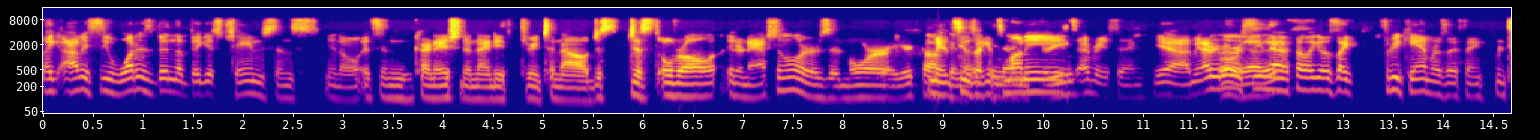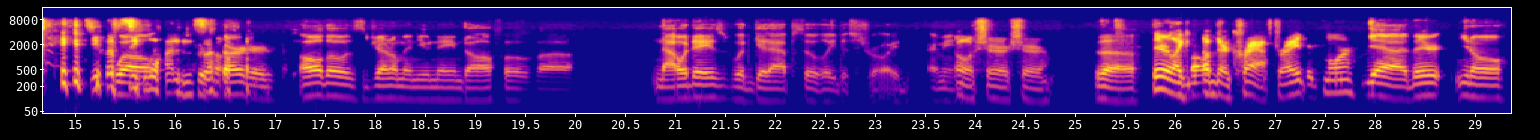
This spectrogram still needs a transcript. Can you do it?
Like obviously, what has been the biggest change since you know its incarnation in '93 to now? Just just overall international, or is it more? You're I mean, it seems like it's money, it's everything. Yeah, I mean, I remember yeah, seeing that. I felt like it was like three cameras. I think for UFC Well, one. For So starters, all those gentlemen you named off of uh, nowadays would get absolutely destroyed. I mean, oh, sure, sure. the They're like Well- of their craft, right? More. yeah, they're you know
